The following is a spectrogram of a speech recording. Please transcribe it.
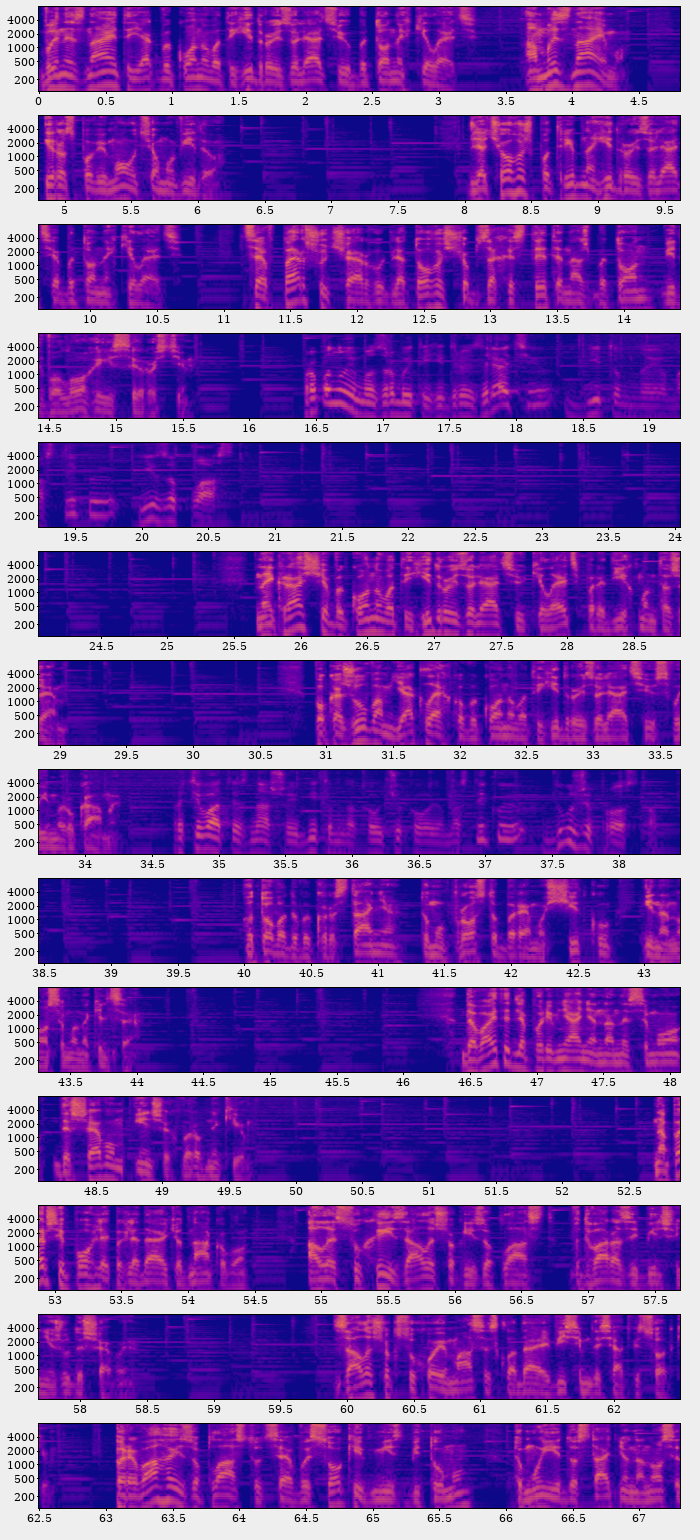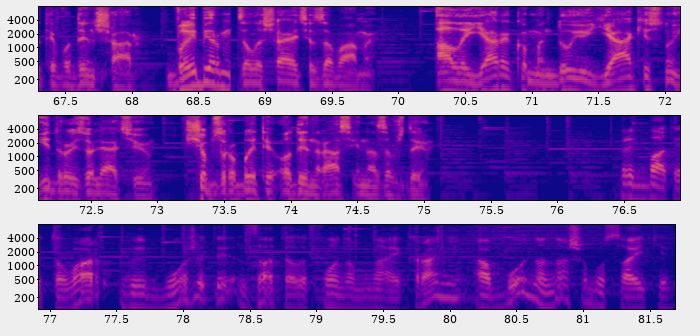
Ви не знаєте, як виконувати гідроізоляцію бетонних кілець. А ми знаємо і розповімо у цьому відео. Для чого ж потрібна гідроізоляція бетонних кілець? Це в першу чергу для того, щоб захистити наш бетон від вологи і сирості. Пропонуємо зробити гідроізоляцію бітумною мастикою Ізопласт. Найкраще виконувати гідроізоляцію кілець перед їх монтажем. Покажу вам, як легко виконувати гідроізоляцію своїми руками. Працювати з нашою бітумно-каучуковою мастикою дуже просто. Готова до використання, тому просто беремо щітку і наносимо на кільце. Давайте для порівняння нанесемо дешеву інших виробників. На перший погляд виглядають однаково, але сухий залишок ізопласт в два рази більше, ніж у дешевої. Залишок сухої маси складає 80%. Перевага ізопласту це високий вміст бітуму, тому її достатньо наносити в один шар. Вибір залишається за вами. Але я рекомендую якісну гідроізоляцію, щоб зробити один раз і назавжди. Придбати товар ви можете за телефоном на екрані або на нашому сайті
